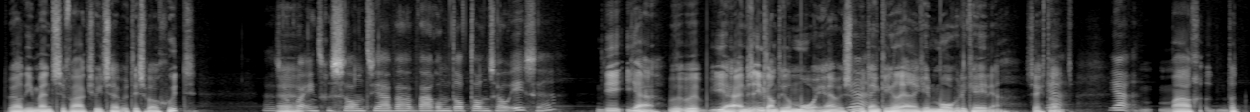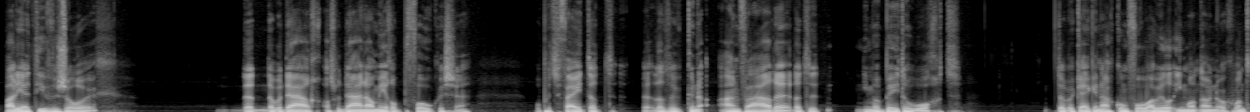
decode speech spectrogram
Terwijl die mensen vaak zoiets hebben, het is wel goed. dat is ook Eh. wel interessant ja, waar- waarom dat dan zo is, hè? Die, ja, we, we- ja, en dat is aan de ene kant heel mooi. Hè? Dus Ja. we denken heel erg in mogelijkheden, zegt Ja. dat. Ja, Maar dat palliatieve zorg, dat, dat we daar, als we daar nou meer op focussen, op het feit dat, eh, dat we kunnen aanvaarden dat het niet meer beter wordt. Dat we kijken naar comfort, wat wil iemand nou nog? Want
